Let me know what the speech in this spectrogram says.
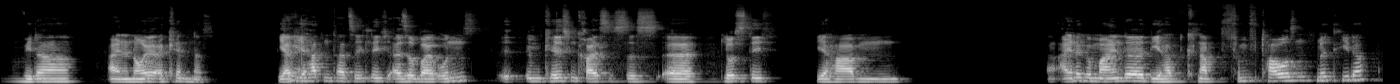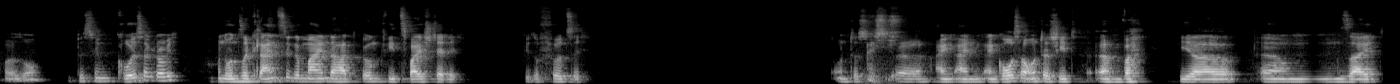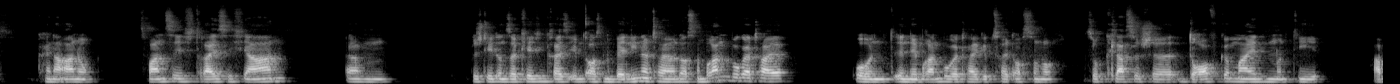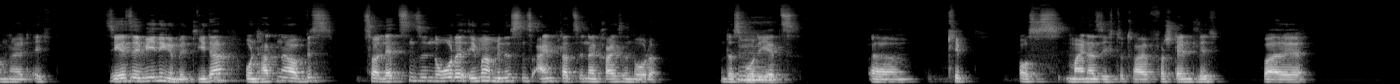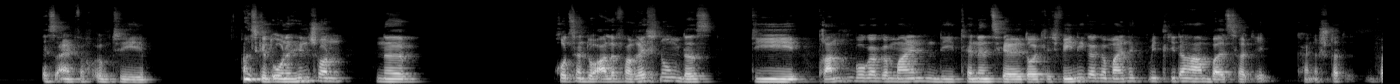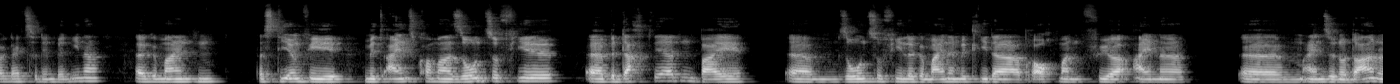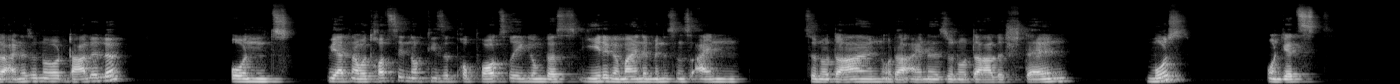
Wieder eine neue Erkenntnis. Ja, ja. wir hatten tatsächlich, also bei uns im Kirchenkreis ist es äh, lustig. Wir haben eine Gemeinde, die hat knapp 5000 Mitglieder oder so. Ein bisschen größer, glaube ich. Und unsere kleinste Gemeinde hat irgendwie zweistellig. Wie so 40. Und das ist äh, ein, ein, ein großer Unterschied, ähm, weil wir ähm, seit, keine Ahnung, 20, 30 Jahren ähm, besteht unser Kirchenkreis eben aus einem Berliner Teil und aus einem Brandenburger Teil. Und in dem Brandenburger Teil gibt es halt auch so noch so klassische Dorfgemeinden und die haben halt echt sehr, sehr wenige Mitglieder und hatten aber bis zur letzten Synode immer mindestens einen Platz in der Kreissynode. Und das mhm. wurde jetzt ähm, gekippt aus meiner Sicht total verständlich, weil es einfach irgendwie, es gibt ohnehin schon eine prozentuale Verrechnung, dass die Brandenburger Gemeinden, die tendenziell deutlich weniger Gemeindemitglieder haben, weil es halt eben keine Stadt ist im Vergleich zu den Berliner äh, Gemeinden, dass die irgendwie mit 1, so und so viel äh, bedacht werden. Bei ähm, so und so viele Gemeindemitglieder braucht man für eine ähm, einen Synodalen oder eine Synodalele. Und wir hatten aber trotzdem noch diese Proportsregelung, dass jede Gemeinde mindestens einen Synodalen oder eine Synodale stellen muss. Und jetzt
